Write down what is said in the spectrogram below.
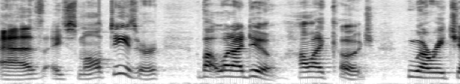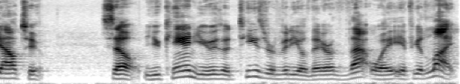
as a small teaser about what I do, how I coach, who I reach out to. So you can use a teaser video there that way if you'd like.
